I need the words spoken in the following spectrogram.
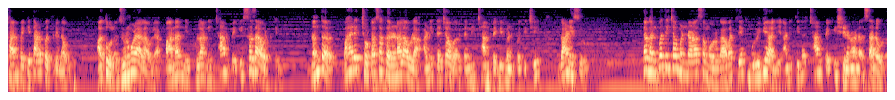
छानपैकी ताडपत्री लावली. आतून झुरमुळ्या लावल्या. पानांनी फुलांनी छानपैकी सजावट केली. नंतर बाहेर एक छोटासा कर्णा लावला आणि त्याच्यावर त्यांनी छानपैकी गणपतीची गाणी सुरू. त्या गणपतीच्या मंडळासमोर गावातली एक मुलगी आली आणि तिनं छानपैकी शिरणानं सारवलं.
